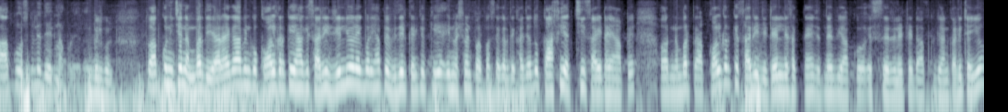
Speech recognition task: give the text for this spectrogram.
आपको उसके लिए देखना पड़ेगा। बिल्कुल। तो आपको नीचे नंबर दिया रहेगा आप इनको कॉल करके यहाँ की सारी डिटेल और एक बार यहाँ पे विज़िट करिए क्योंकि इन्वेस्टमेंट पर्पज से अगर देखा जाए तो काफ़ी अच्छी साइट है यहाँ पे और नंबर पे आप कॉल करके सारी डिटेल ले सकते हैं जितने भी आपको इससे रिलेटेड आपको जानकारी चाहिए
